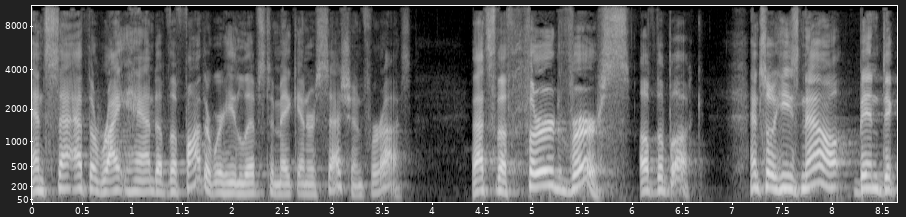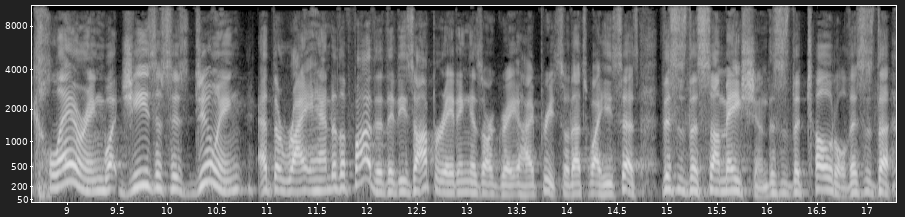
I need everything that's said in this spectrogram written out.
and sat at the right hand of the Father, where he lives to make intercession for us. That's the third verse of the book. And so he's now been declaring what Jesus is doing at the right hand of the Father, that he's operating as our great high priest. So that's why he says, This is the summation, this is the total, this is the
